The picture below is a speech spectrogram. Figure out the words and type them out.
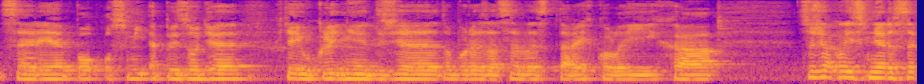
série po osmý epizodě chtějí uklidnit, že to bude zase ve starých kolejích a což je takový směr, se,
